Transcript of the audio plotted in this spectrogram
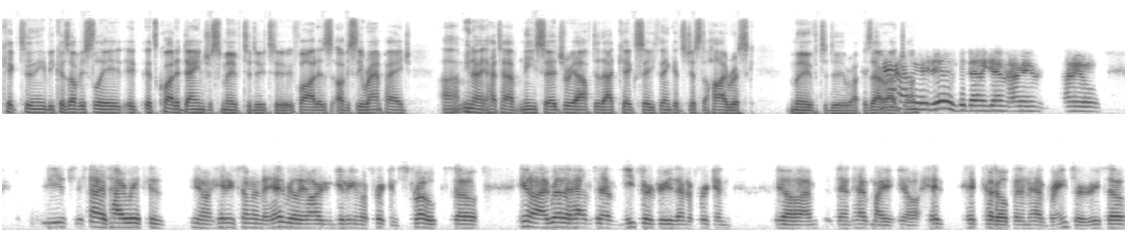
kick to the knee because obviously it, it's quite a dangerous move to do to fighters. Obviously, Rampage, um, you know, had to have knee surgery after that kick, so you think it's just a high risk move to do, right? Is that yeah, right, John? I mean, it is, but then again, I mean, I mean, it's, it's not as high risk as you know hitting someone in the head really hard and giving him a freaking stroke. So, you know, I'd rather have to have knee surgery than a freaking, you know, I'm, than have my you know head head cut open and have brain surgery. So,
